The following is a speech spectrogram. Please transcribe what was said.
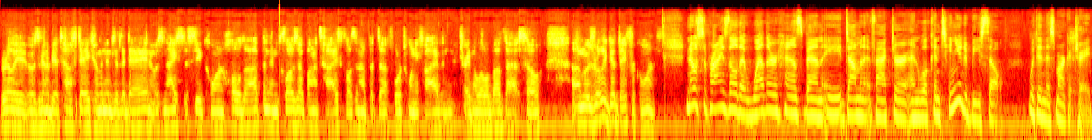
really it was going to be a tough day coming into the day and it was nice to see corn hold up and then close up on its highs, closing up at the 425 and trading a little above that. So um, it was really a good day for corn. No surprise though that weather has been a dominant factor and will continue to be so within this market trade.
